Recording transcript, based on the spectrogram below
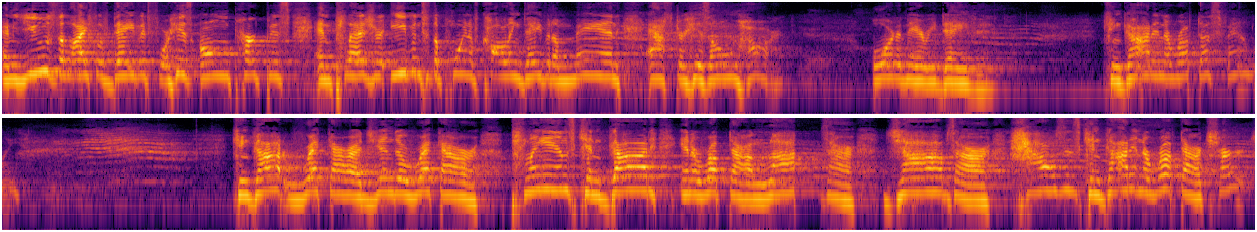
and used the life of David for his own purpose and pleasure, even to the point of calling David a man after his own heart. Ordinary David. Can God interrupt us, family? Can God wreck our agenda, wreck our plans? Can God interrupt our lives, our jobs, our houses? Can God interrupt our church?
